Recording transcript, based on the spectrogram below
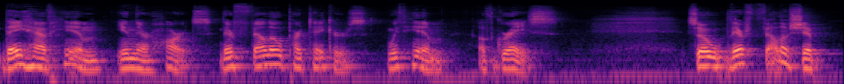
they have him in their hearts. They're fellow partakers with him of grace. So their fellowship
